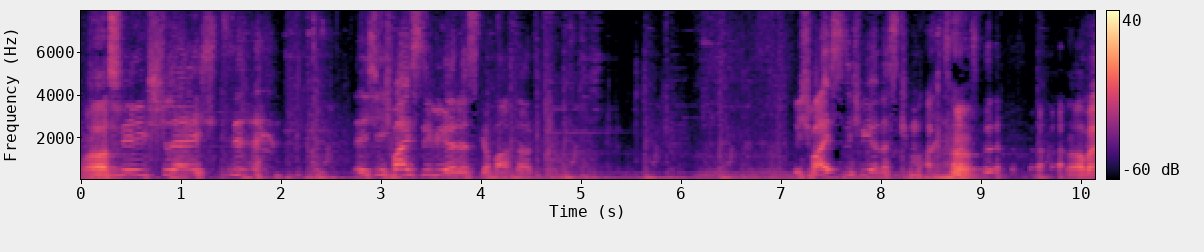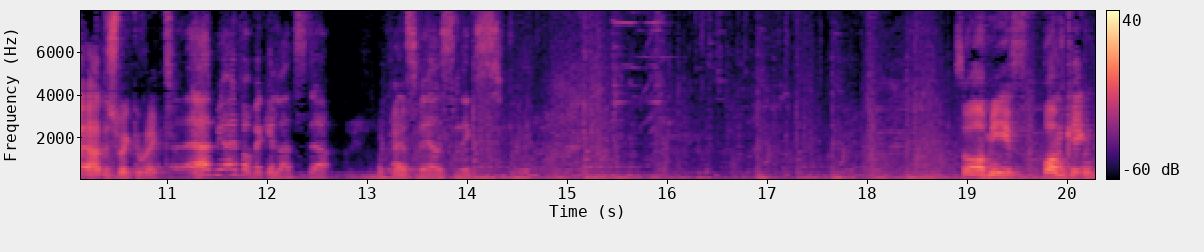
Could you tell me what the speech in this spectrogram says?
Was? Nicht schlecht! Ich, ich weiß nicht, wie er das gemacht hat. Ich weiß nicht, wie er das gemacht hat. Aber er hat dich weggerackt. er hat mir einfach weggelatzt, ja. Okay. Als wäre es nix. So, Mief, Bomb King.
